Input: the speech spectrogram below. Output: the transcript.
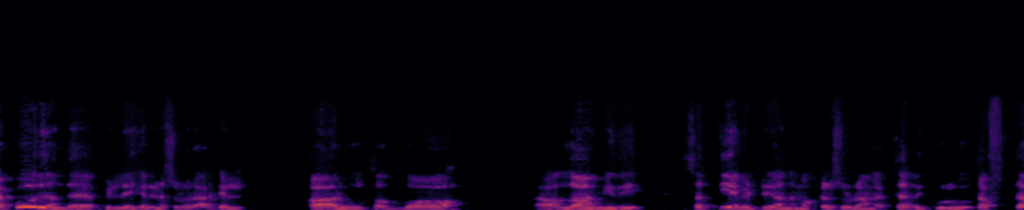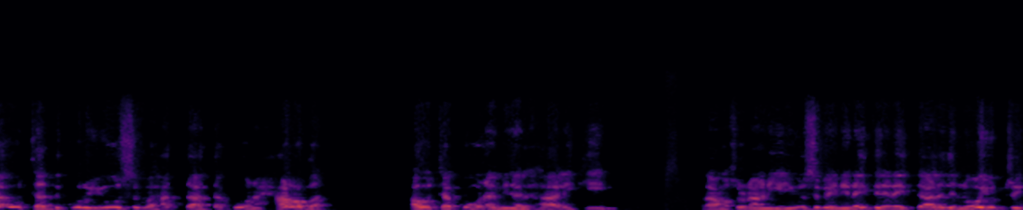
அப்போது அந்த பிள்ளைகள் என்ன சொல்கிறார்கள்? காலு தல்லா அல்லாஹ் மீது சத்தியமிட்டு அந்த மக்கள் சொல்றாங்க தது குரு தஃப்தஉ தது குரு யூசுப் ஹத்தா தகுன ஹரபன். அவ் தக்கூன மினல் ஹாலிகீன். அதான் அவங்க சொல்றாங்க நீங்க யூசுஃபை நினைத்து நினைத்து அழுது நோயுற்று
